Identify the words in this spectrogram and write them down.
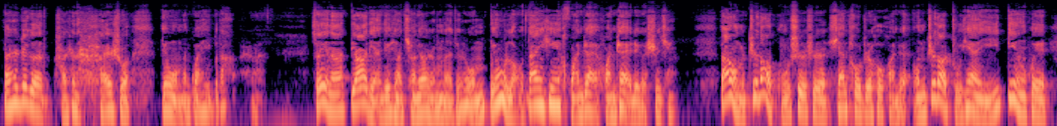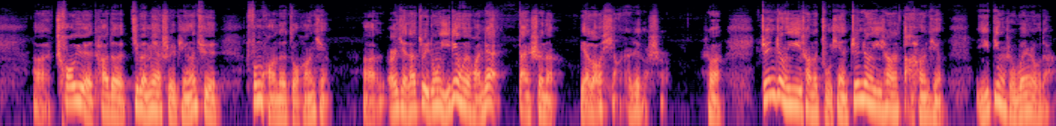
但是这个还是呢 还是说跟我们关系不大，是吧？所以呢，第二点就想强调什么呢？就是我们不用老担心还债还债这个事情。当然，我们知道股市是先透支后还债，我们知道主线一定会啊超越它的基本面水平去疯狂的走行情啊，而且它最终一定会还债。但是呢，别老想着这个事儿，是吧？真正意义上的主线，真正意义上的大行情，一定是温柔的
